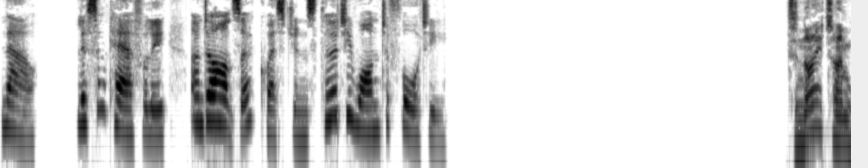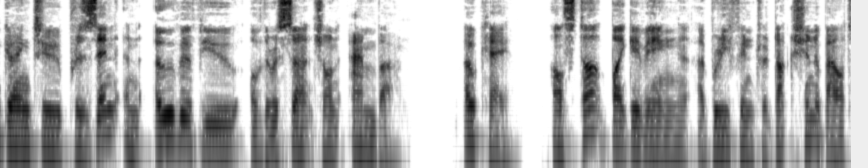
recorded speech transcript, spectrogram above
Now, listen carefully and answer questions 31 to 40. Tonight I'm going to present an overview of the research on amber. Okay, I'll start by giving a brief introduction about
